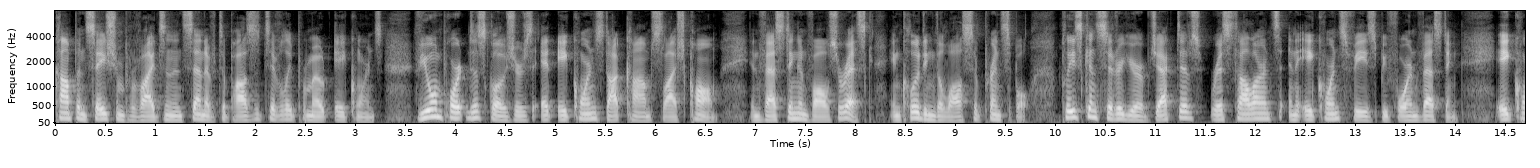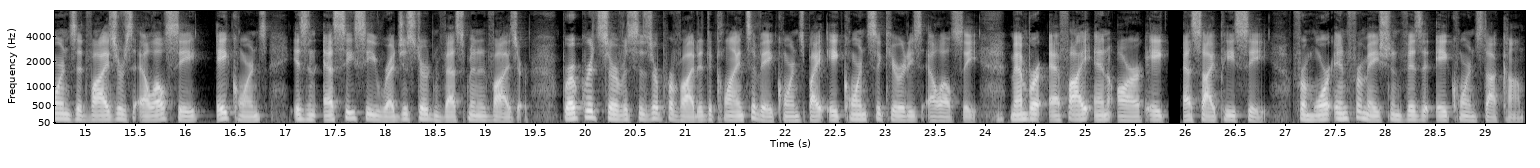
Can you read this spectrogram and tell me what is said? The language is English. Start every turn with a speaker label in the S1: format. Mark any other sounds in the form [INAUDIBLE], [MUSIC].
S1: Compensation provides an incentive to positively promote Acorns. View important disclosures at acorns.com/calm. Investing involves risk, including the loss of principal. Please consider your objectives, risk tolerance, and Acorns fees before investing. Acorns Advisors LLC, Acorns, is an SEC registered investment advisor. Brokerage services are provided to clients of Acorns by Acorn Securities LLC, member FINRA SIPC. For more information, visit acorns.com.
